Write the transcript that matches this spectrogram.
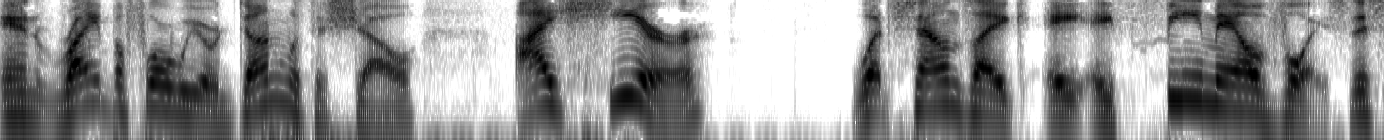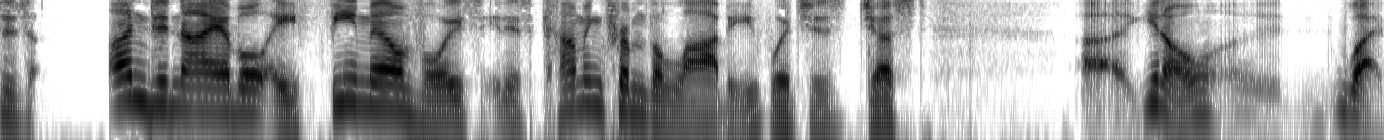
and right before we were done with the show, I hear what sounds like a, a female voice. This is undeniable, a female voice. It is coming from the lobby, which is just, uh, you know, what,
